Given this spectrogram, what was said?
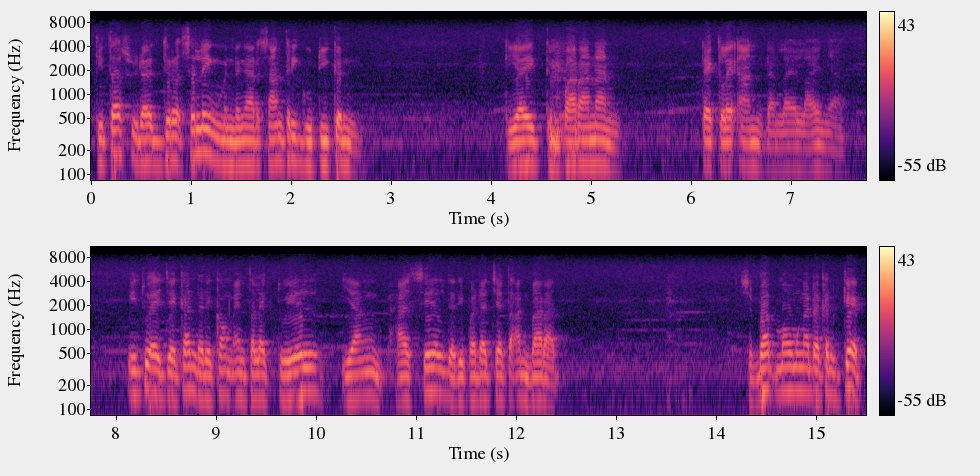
kita sudah seling mendengar santri gudiken, kiai gemparanan, teklean dan lain-lainnya. Itu ejekan dari kaum intelektual yang hasil daripada cetakan barat. Sebab mau mengadakan gap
